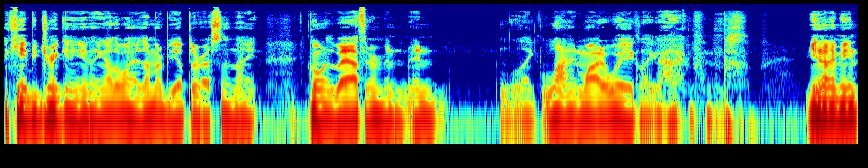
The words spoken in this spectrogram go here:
i can't be drinking anything otherwise i'm going to be up the rest of the night going to the bathroom and, and like lying wide awake like ah, you know what i mean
